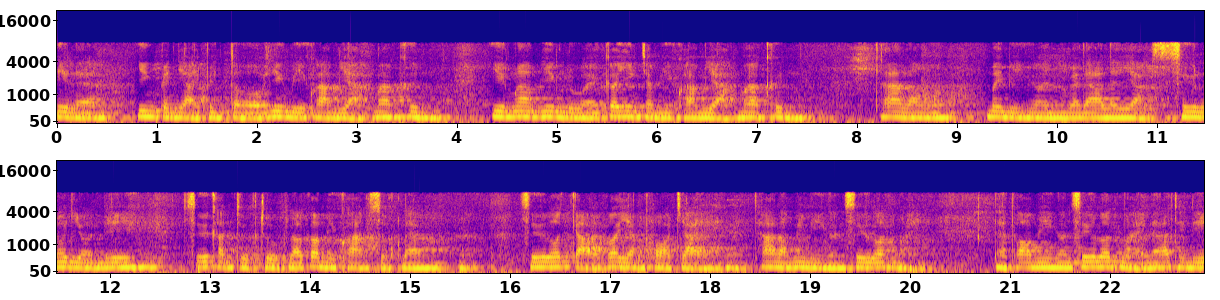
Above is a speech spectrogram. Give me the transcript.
นี่แหละยิ่งเป็นใหญ่เป็นโตยิ่งมีความอยากมากขึ้น ยิ่งร่ำยิ่งรวยก็ยิ่งจะมีความอยากมากขึ้น ถ้าเราไม่มีเงินเวลาเราอยากซื้อรถยนต์นี้ ซื้อคันถูกๆเราก็มีความสุขแล้ว ซื้อรถเก่าก็ยังพอใจ ถ้าเราไม่มีเงินซื้อรถใหม่ แต่พอมีเงินซื้อรถใหม่แล้ว ทีนี้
